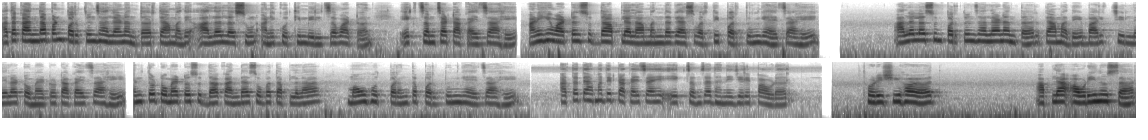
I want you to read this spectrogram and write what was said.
आता कांदा पण परतून झाल्यानंतर त्यामध्ये आलं लसूण आणि कोथिंबीरीचं वाटण एक चमचा टाकायचं आहे. आणि हे वाटणसुद्धा आपल्याला मंद गॅसवरती परतून घ्यायचं आहे. आलं लसूण परतून झाल्यानंतर त्यामध्ये बारीक चिरलेला टोमॅटो टाकायचा आहे. आणि तो टोमॅटोसुद्धा कांद्यासोबत आपल्याला मऊ होतपर्यंत परतून घ्यायचा आहे. आता त्यामध्ये टाकायचं आहे एक चमचा धनेजिरे पावडर. थोडीशी हळद. आपल्या आवडीनुसार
